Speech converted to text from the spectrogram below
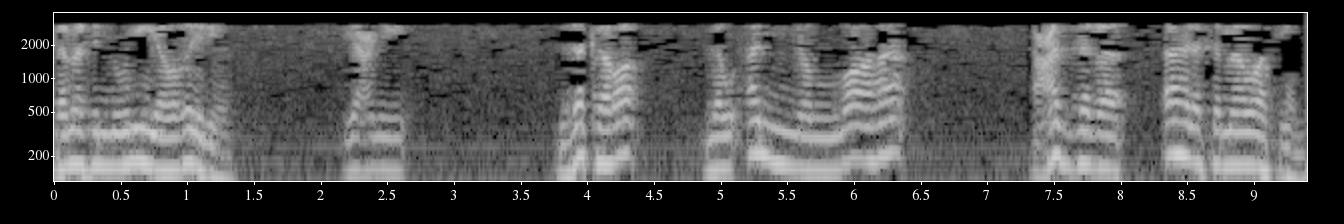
كما في النونية وغيرها. يعني ذكر لو أن الله عذب أهل سماواته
